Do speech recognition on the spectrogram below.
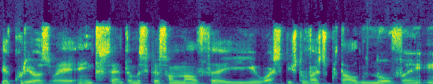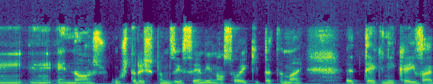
é curioso, é, é, interessante, é uma situação nova e eu acho que isto vai despertar algo novo em, em, em, nós, os três que estamos em cena e não só a equipa também, a técnica, e vai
